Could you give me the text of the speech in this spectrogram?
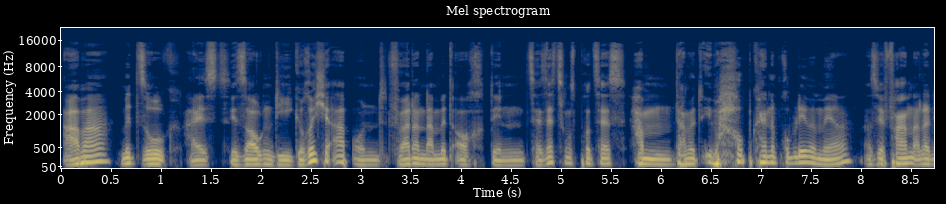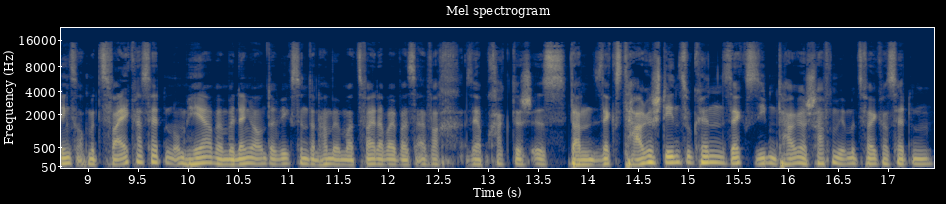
Aber mit Sog heißt, wir saugen die Gerüche ab und fördern damit auch den Zersetzungsprozess, haben damit überhaupt keine Probleme mehr. Also wir fahren allerdings auch mit zwei Kassetten umher. Wenn wir länger unterwegs sind, dann haben wir immer zwei dabei, weil es einfach sehr praktisch praktisch ist, dann sechs Tage stehen zu können. Sechs, sieben Tage schaffen wir mit zwei Kassetten.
